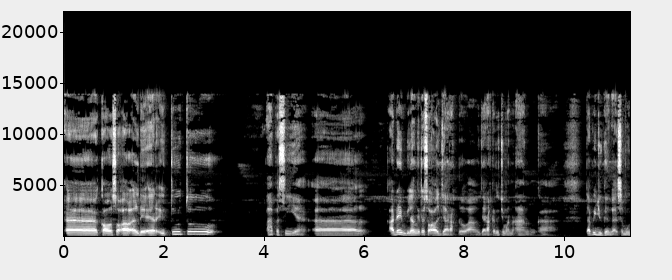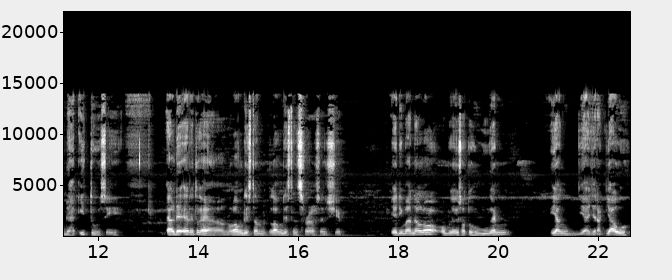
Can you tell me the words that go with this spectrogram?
uh, kalau soal LDR itu tuh apa sih ya uh, ada yang bilang itu soal jarak doang. Jarak itu cuma angka. Tapi juga nggak semudah itu sih. LDR itu kayak long distance long distance relationship. Ya di mana lo mempunyai suatu hubungan yang ya jarak jauh.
